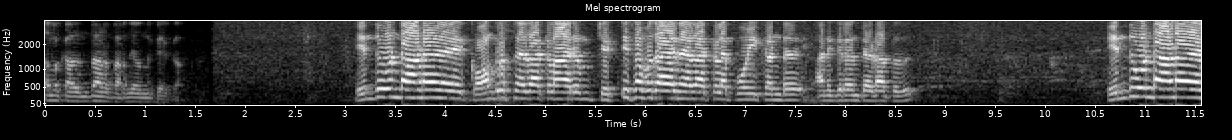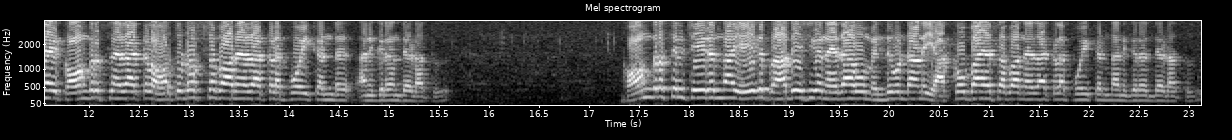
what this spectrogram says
നമുക്ക് അതെന്താണ് പറഞ്ഞതെന്ന് കേൾക്കാം. എന്തുകൊണ്ടാണ് കോൺഗ്രസ് നേതാക്കളാരും ചെട്ടി സമുദായ നേതാക്കളെ പോയി കണ്ട് അനുഗ്രഹം തേടാത്തത്? എന്തുകൊണ്ടാണ് കോൺഗ്രസ് നേതാക്കൾ ഓർത്തഡോക്സ് സഭാ നേതാക്കളെ പോയി കണ്ട് അനുഗ്രഹം തേടാത്തത്? കോൺഗ്രസിൽ ചേരുന്ന ഏത് പ്രാദേശിക നേതാവും എന്തുകൊണ്ടാണ് യാക്കോബായ സഭാ നേതാക്കളെ പോയി കണ്ട് അനുഗ്രഹം തേടാത്തത്?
